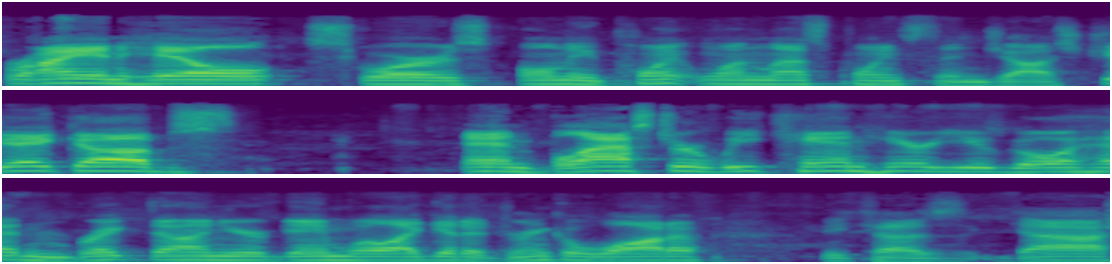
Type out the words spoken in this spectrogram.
Brian Hill scores only 0.1 less points than Josh Jacobs. And Blaster, we can hear you. Go ahead and break down your game while I get a drink of water because, gosh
